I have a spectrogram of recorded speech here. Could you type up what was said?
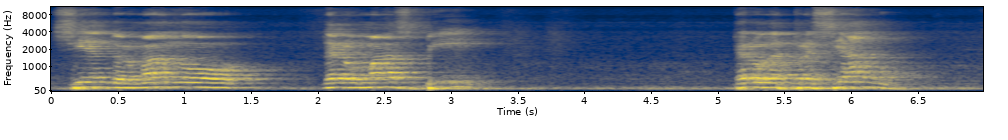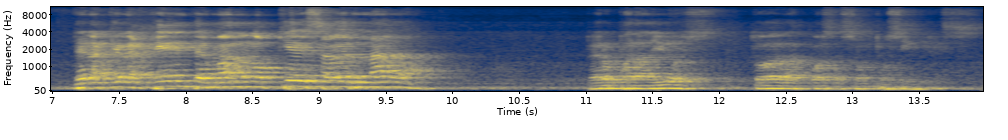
Siendo, hermano, de lo más vil. De lo despreciado. De la que la gente, hermano, no quiere saber nada. Pero para Dios todas las cosas son posibles.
